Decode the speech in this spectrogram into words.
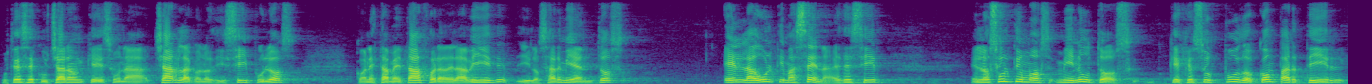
Ustedes escucharon que es una charla con los discípulos, con esta metáfora de la vid y los sarmientos, en la última cena, es decir, en los últimos minutos que Jesús pudo compartir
